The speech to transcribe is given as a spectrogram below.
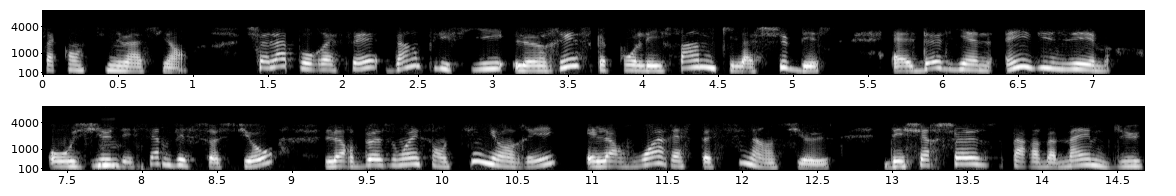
sa continuation. Cela pourrait faire d'amplifier le risque pour les femmes qui la subissent elles deviennent invisibles aux yeux mm. des services sociaux, leurs besoins sont ignorés et leur voix reste silencieuse. Des chercheuses parlent même du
